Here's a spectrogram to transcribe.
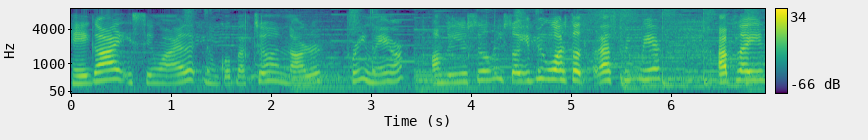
Hey guys, it's Team Islet and go back to another premiere on the utility. So if you watched the last premiere, I played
